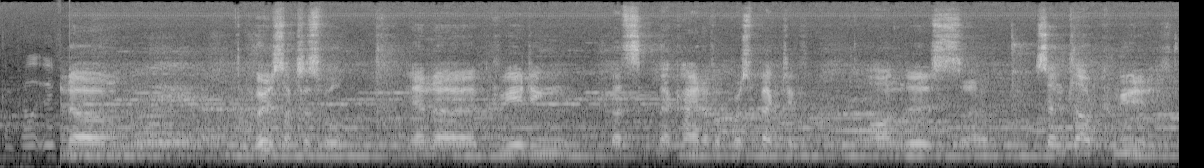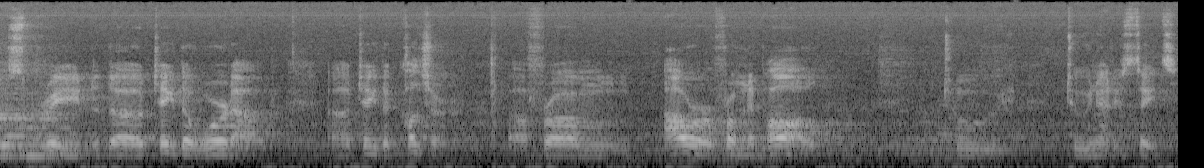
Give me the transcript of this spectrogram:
completely. And, um, very successful in uh, creating that, that kind of a perspective on this uh, St. Cloud community to spread, the, take the word out, uh, take the culture uh, from our from Nepal to to United States,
